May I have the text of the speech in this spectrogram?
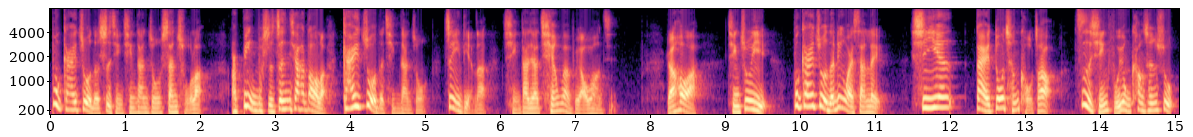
不该做的事情清单中删除了，而并不是增加到了该做的清单中。这一点呢，请大家千万不要忘记。然后啊，请注意不该做的另外三类：吸烟、戴多层口罩、自行服用抗生素。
